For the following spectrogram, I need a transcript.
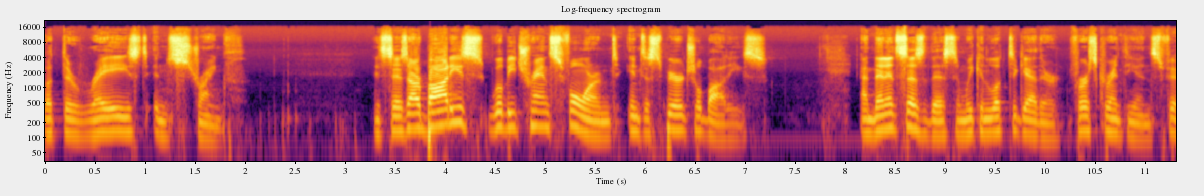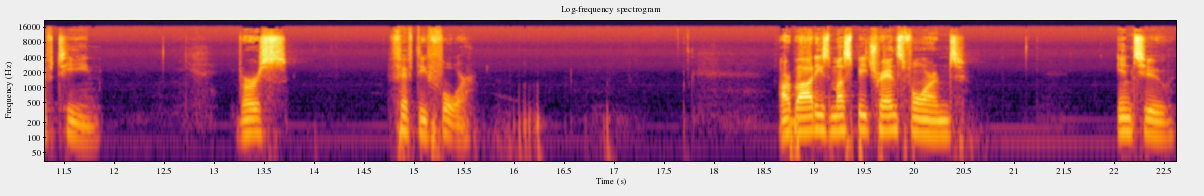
but they're raised in strength. It says our bodies will be transformed into spiritual bodies. And then it says this, and we can look together 1 Corinthians 15, verse 54. Our bodies must be transformed into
